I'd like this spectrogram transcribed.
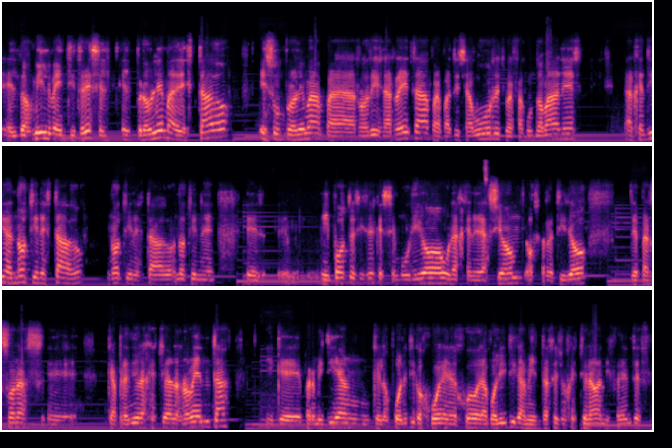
el, 2023 el, el, problema del Estado es un problema para Rodríguez Larreta, para Patricia Burrich, para Facundo Manes. Argentina no tiene Estado, no tiene Estado, no tiene... Eh, mi hipótesis es que se murió una generación o se retiró de personas eh, que aprendieron a gestionar en los 90 y que permitían que los políticos jueguen el juego de la política mientras ellos gestionaban diferentes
